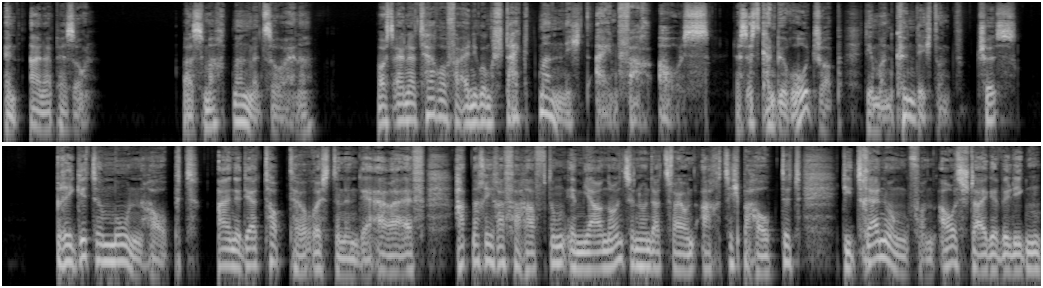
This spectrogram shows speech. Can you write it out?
in einer Person. Was macht man mit so einer? Aus einer Terrorvereinigung steigt man nicht einfach aus. Das ist kein Bürojob, den man kündigt und tschüss. Brigitte Mohnhaupt eine der Top-Terroristinnen der RAF, hat nach ihrer Verhaftung im Jahr 1982 behauptet, die Trennung von Aussteigewilligen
